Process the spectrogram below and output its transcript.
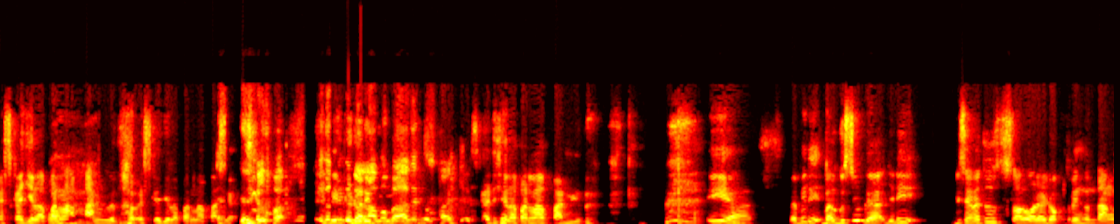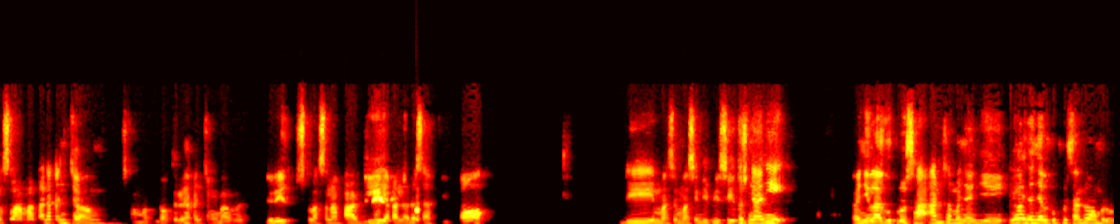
SKJ 88, oh. lu tau SKJ 88 nggak? itu udah lama banget. SKJ 88 gitu. iya. Tapi di, bagus juga. Jadi di sana tuh selalu ada doktrin tentang keselamatannya kencang. Selamat doktrinnya kencang banget. Jadi setelah senam pagi akan ada safety talk di masing-masing divisi terus nyanyi nyanyi lagu perusahaan sama nyanyi hmm. nyanyi lagu perusahaan doang bro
